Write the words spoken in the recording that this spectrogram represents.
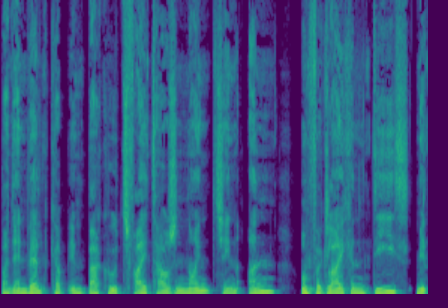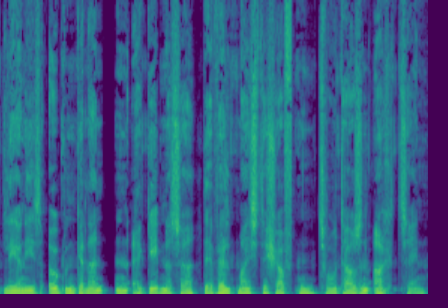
bei den Weltcup im Baku 2019 an und vergleichen dies mit Leonies oben genannten Ergebnisse der Weltmeisterschaften 2018.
